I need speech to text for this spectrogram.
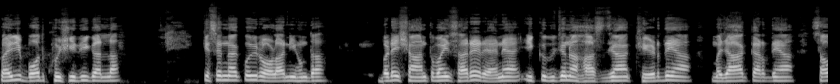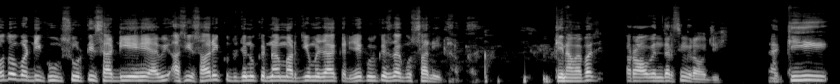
ਭਾਈ ਜੀ ਬਹੁਤ ਖੁਸ਼ੀ ਦੀ ਗੱਲ ਆ। ਕਿਸੇ ਨਾਲ ਕੋਈ ਰੌਲਾ ਨਹੀਂ ਹੁੰਦਾ। ਬੜੇ ਸ਼ਾਂਤਮਈ ਸਾਰੇ ਰਹਿੰਦੇ ਆ। ਇੱਕ ਦੂਜੇ ਨਾਲ ਹੱਸਦੇ ਆ ਖੇਡਦੇ ਆ ਮਜ਼ਾਕ ਕਰਦੇ ਆ। ਸਭ ਤੋਂ ਵੱਡੀ ਖੂਬਸੂਰਤੀ ਸਾਡੀ ਇਹ ਹੈ ਵੀ ਅਸੀਂ ਸਾਰੇ ਇੱਕ ਦੂਜੇ ਨੂੰ ਕਿੰਨਾ ਮਰਜ਼ੀ ਮਜ਼ਾਕ ਕਰੀਏ ਕੋਈ ਕਿਸੇ ਦਾ ਗੁੱਸਾ ਨਹੀਂ ਕਰਦਾ। ਕੀ ਨਾਮ ਹੈ ਭਾਜੀ? ਰਾਵਿੰਦਰ ਸਿੰਘ ਰਾਓ ਜੀ। ਕੀ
